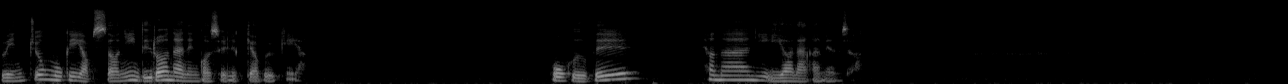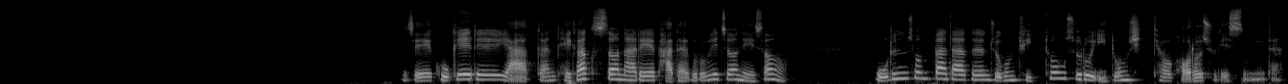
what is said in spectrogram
왼쪽 목의 옆선이 늘어나는 것을 느껴볼게요. 호흡을 편안히 이어나가면서 이제 고개를 약간 대각선 아래 바닥으로 회전해서 오른손바닥은 조금 뒤통수로 이동시켜 걸어주겠습니다.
